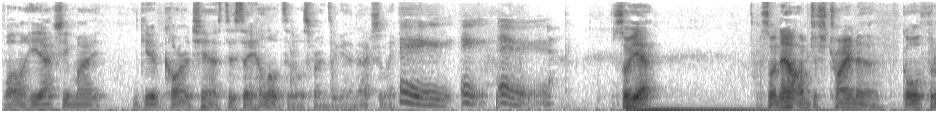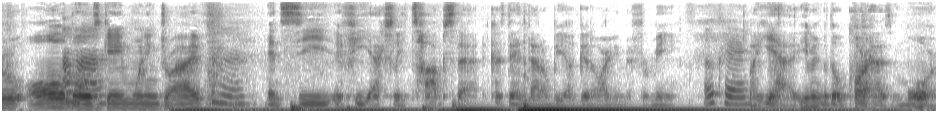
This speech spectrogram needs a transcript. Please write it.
Well, he actually might give Carr a chance to say hello to those friends again, actually. Hey, hey, hey. So, yeah. So now I'm just trying to go through all Uh-huh. those game winning drives and see if he actually tops that, because then that'll be a good argument for me. Okay. Like, yeah, even though Carr has more,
